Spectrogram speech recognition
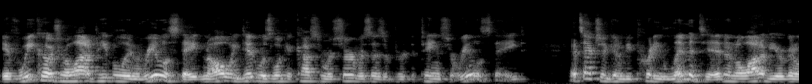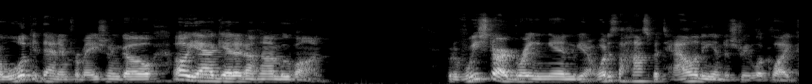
if we coach a lot of people in real estate and all we did was look at customer service as it pertains to real estate, it's actually going to be pretty limited. And a lot of you are going to look at that information and go, oh, yeah, I get it. Uh huh, move on. But if we start bringing in, you know, what does the hospitality industry look like?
